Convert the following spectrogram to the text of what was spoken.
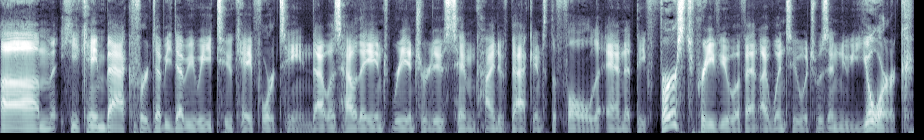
Um, he came back for WWE 2K14. That was how they in- reintroduced him kind of back into the fold. And at the first preview event I went to, which was in New York,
